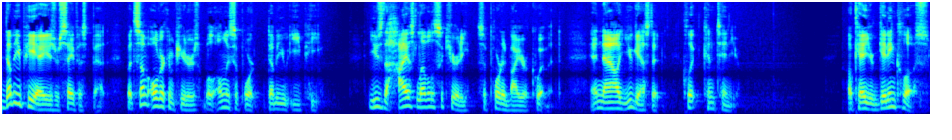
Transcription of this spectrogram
WPA is your safest bet, but some older computers will only support WEP. Use the highest level of security supported by your equipment. And now, you guessed it, click Continue. Okay, you're getting close.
